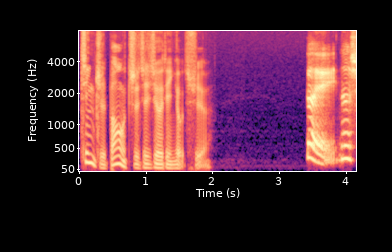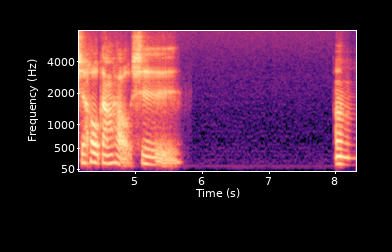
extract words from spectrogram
禁止报纸，这就有点有趣了。对，那时候刚好是，嗯，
